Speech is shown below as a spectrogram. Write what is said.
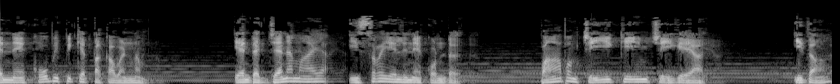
എന്നെ കോപിപ്പിക്കത്തക്കവണ്ണം എന്റെ ജനമായ ഇസ്രയേലിനെ കൊണ്ട് പാപം ചെയ്യിക്കുകയും ചെയ്യുകയാൽ ഇതാ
